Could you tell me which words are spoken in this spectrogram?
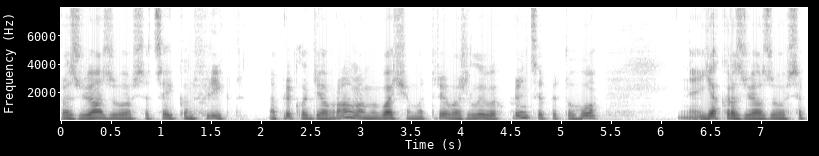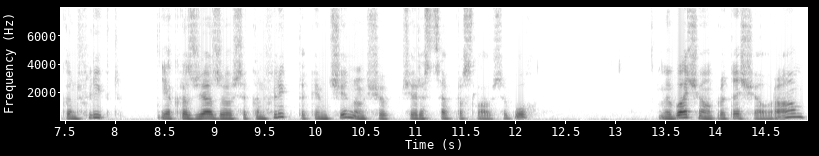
розв'язувався цей конфлікт. На прикладі Авраама ми бачимо три важливих принципи того, е, як розв'язувався конфлікт. Як розв'язувався конфлікт таким чином, щоб через це прославився Бог. Ми бачимо про те, що Авраам,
